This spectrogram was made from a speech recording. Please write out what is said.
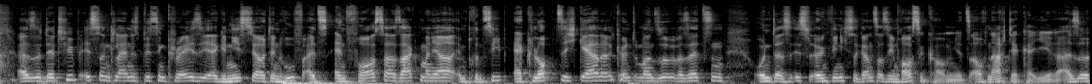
also der Typ ist so ein kleines bisschen crazy. Er genießt ja auch den Ruf als Enforcer, sagt man ja. Im Prinzip, er kloppt sich gerne, könnte man so übersetzen. Und das ist irgendwie nicht so ganz aus ihm rausgekommen, jetzt auch nach der Karriere. Also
